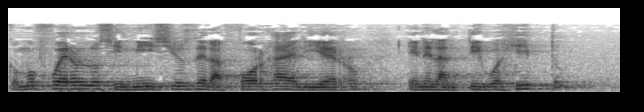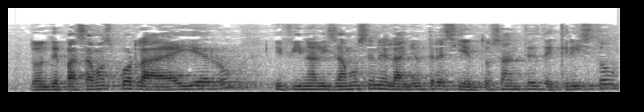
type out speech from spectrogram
cómo fueron los inicios de la forja del hierro en el antiguo Egipto, donde pasamos por la edad de hierro y finalizamos en el año 300 antes de Cristo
